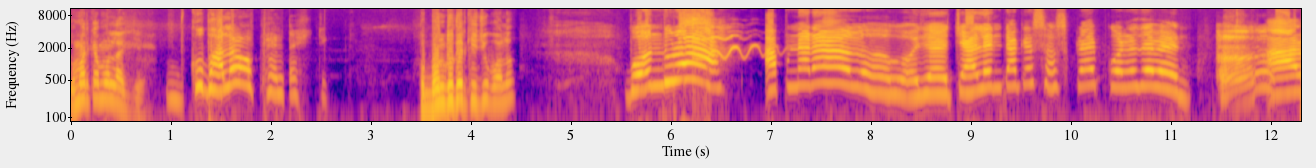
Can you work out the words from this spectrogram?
তোমার কেমন লাগছে? খুব ভালো ফ্যান্টাস্টিক তো বন্ধুদের কিছু বলো। বন্ধুরা আপনারা ওই যে চ্যানেলটাকে সাবস্ক্রাইব করে দেবেন। আর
